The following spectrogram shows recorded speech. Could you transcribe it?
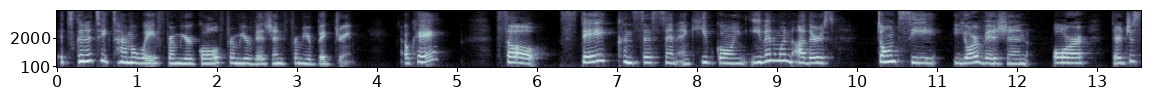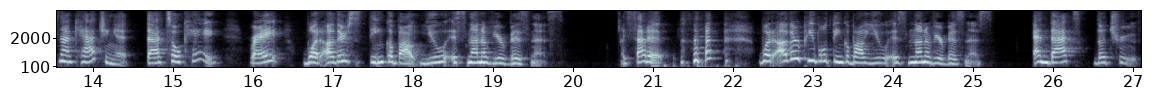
it's going to take time away from your goal, from your vision, from your big dream. Okay. So stay consistent and keep going, even when others don't see your vision or they're just not catching it. That's okay. Right. What others think about you is none of your business. I said it. what other people think about you is none of your business. And that's the truth.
